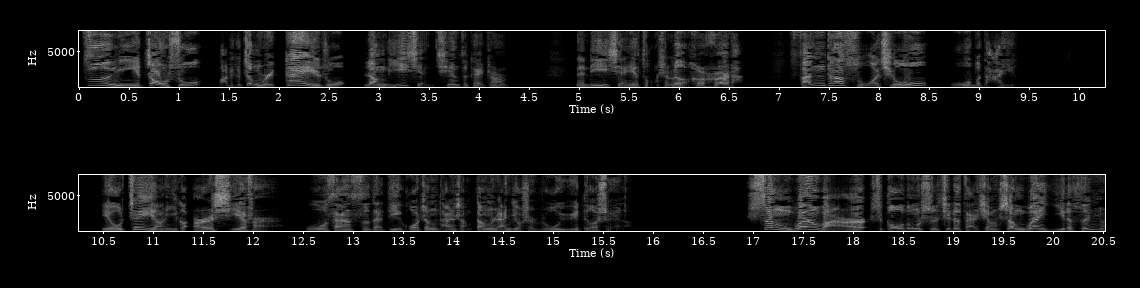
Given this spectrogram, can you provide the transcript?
自拟诏书，把这个正文盖住，让李显签字盖章。那李显也总是乐呵呵的，凡他所求，无不答应。有这样一个儿媳妇儿。吴三思在帝国政坛上当然就是如鱼得水了。上官婉儿是高宗时期的宰相上官仪的孙女。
